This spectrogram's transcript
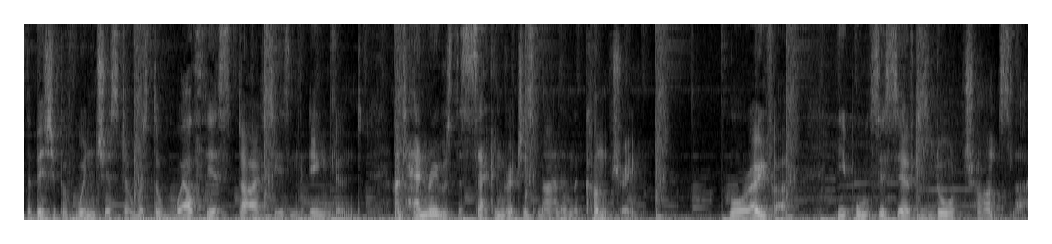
the Bishop of Winchester was the wealthiest diocese in England and Henry was the second richest man in the country. Moreover, he also served as Lord Chancellor,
